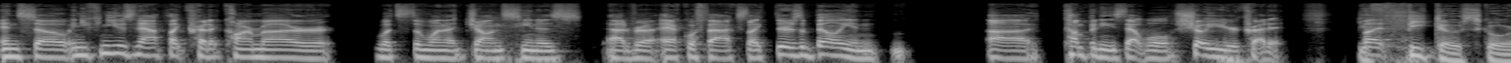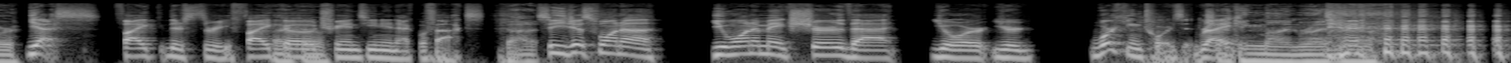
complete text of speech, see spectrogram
And so, and you can use an app like Credit Karma or what's the one that John Cena's advert, Equifax. Like there's a billion uh, companies that will show you your credit. your but- FICO score Yes, FICO, there's three FICO, FICO. TransUnion, Equifax. got it So you just want to, you want to make sure that you're, you're working towards it, right? checking mine right now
